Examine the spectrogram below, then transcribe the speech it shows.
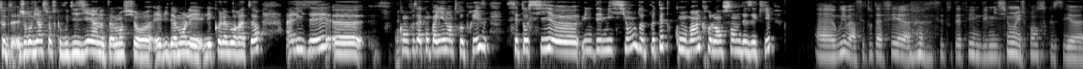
je reviens sur ce que vous disiez, hein, notamment sur évidemment les, collaborateurs. Alizé, euh, quand vous accompagnez une entreprise, c'est aussi euh, une des missions de peut-être convaincre l'ensemble des équipes? oui, bah, c'est tout à fait, c'est tout à fait une des missions, et je pense que c'est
